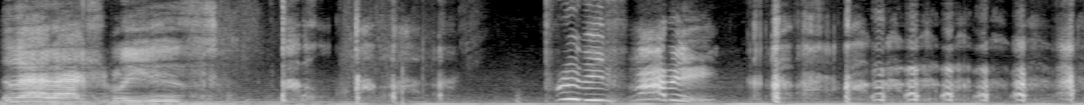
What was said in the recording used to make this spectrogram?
That actually is pretty funny.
